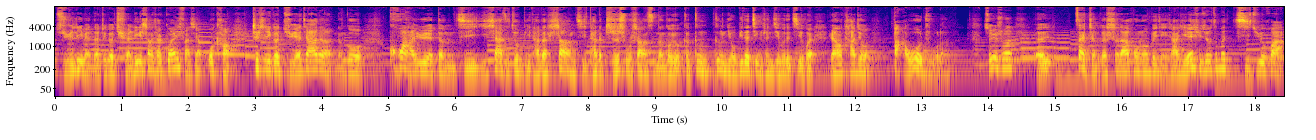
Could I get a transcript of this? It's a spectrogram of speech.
局里面的这个权力上下关系，发现我靠，这是一个绝佳的能够。跨越等级，一下子就比他的上级、他的直属上司能够有个更更牛逼的晋升机会的机会，然后他就把握住了。所以说，呃，在整个时代洪流背景下，也许就这么几句话、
